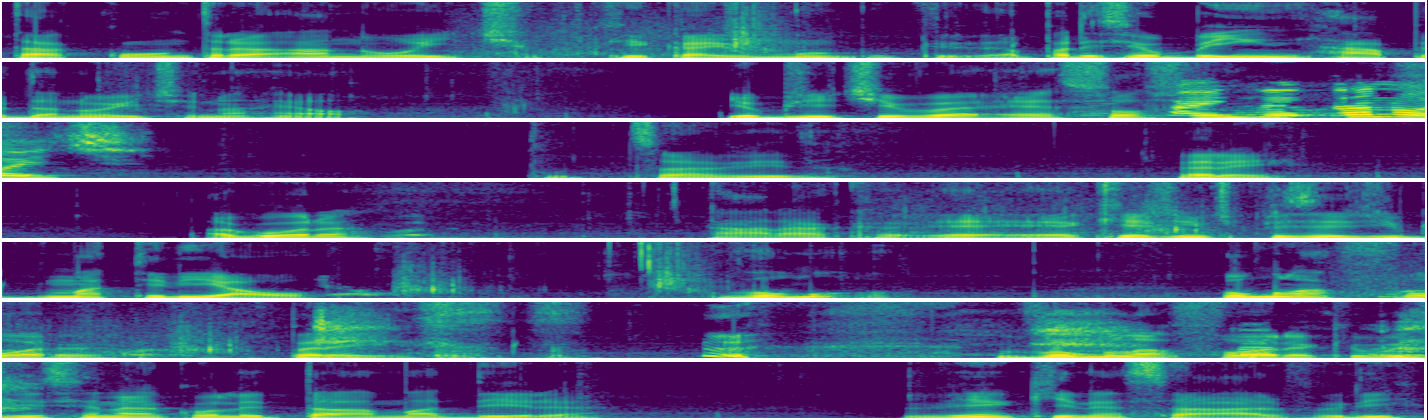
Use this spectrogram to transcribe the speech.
tá? Contra a noite. Porque caiu, apareceu bem rápido a noite, na real. E o objetivo é só... Ainda é da noite. Putz a vida. Pera aí. Agora. Caraca, é, é que a gente precisa de material. Vamos. Vamos lá fora. Pera aí. Vamos lá fora que eu vou te ensinar a coletar madeira. Vem aqui nessa árvore.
